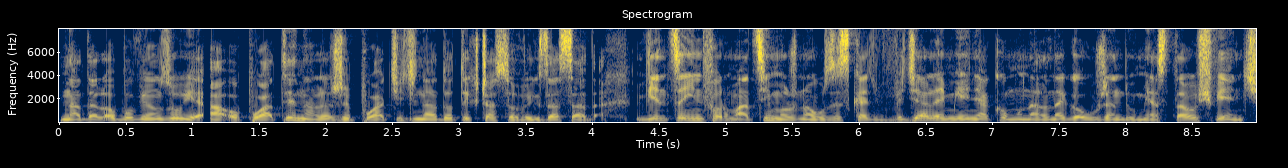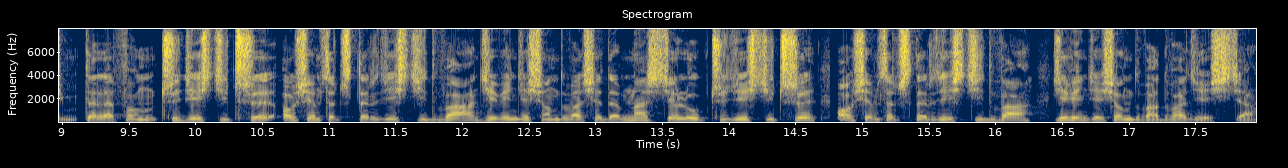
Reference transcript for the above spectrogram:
nadal obowiązuje, a opłaty należy płacić na dotychczasowych zasadach. Więcej informacji można uzyskać w Wydziale Mienia Komunalnego Urzędu Miasta Oświęcim. Telefon 33 842 92 17 lub 33 842 92 20.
